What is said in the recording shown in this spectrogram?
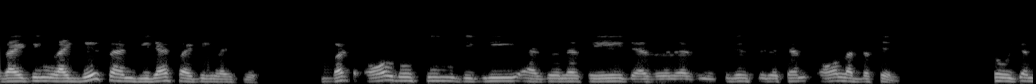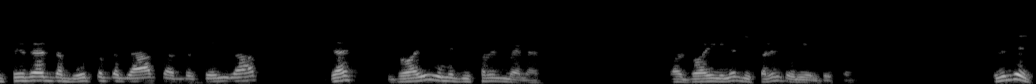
writing like this and G dash writing like this. But all those things, degree as well as edge, as well as incidence relation, all are the same. So we can say that the both of the graphs are the same graph, just drawing in a different manner or drawing in a different orientation. Isn't it?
